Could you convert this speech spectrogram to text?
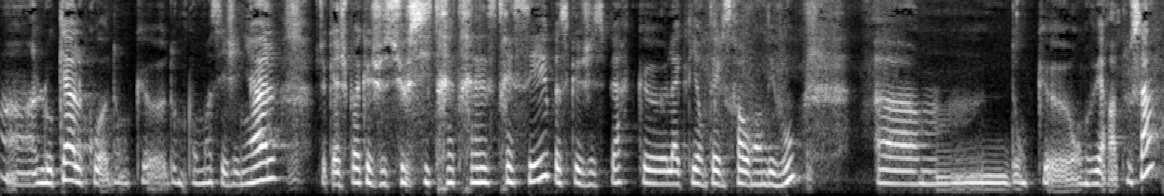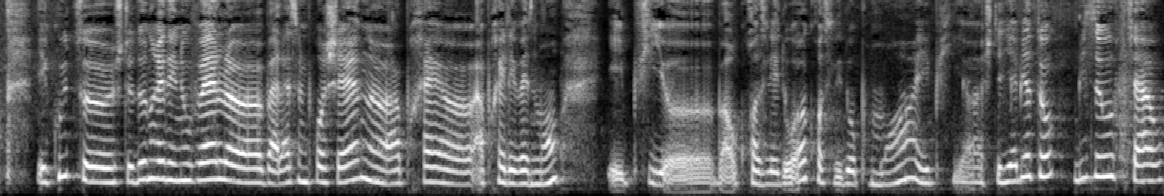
Un local quoi. Donc euh, donc pour moi c'est génial. Je te cache pas que je suis aussi très très stressée parce que j'espère que la clientèle sera au rendez-vous. Euh, donc euh, on verra tout ça. Écoute je te donnerai des nouvelles bah, la semaine prochaine après après l'événement. Et puis bah, on croise les doigts croise les doigts pour moi. Et puis je te dis à bientôt. Bisous. Ciao.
